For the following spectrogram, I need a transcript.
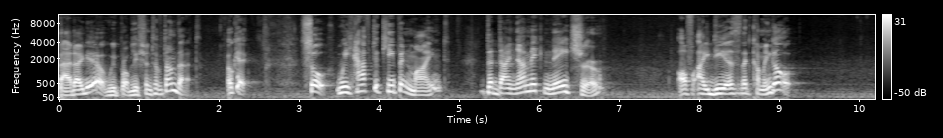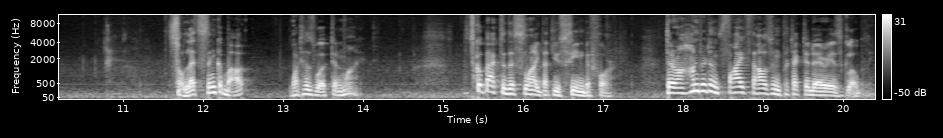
bad idea. We probably shouldn't have done that. Okay. So we have to keep in mind the dynamic nature of ideas that come and go. So let's think about what has worked and why. Let's go back to this slide that you've seen before. There are 105,000 protected areas globally.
